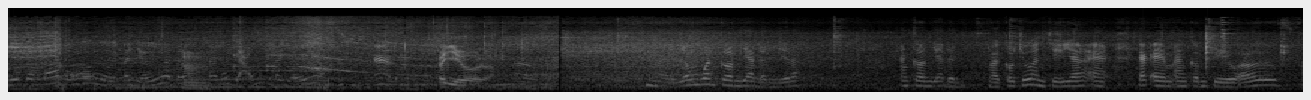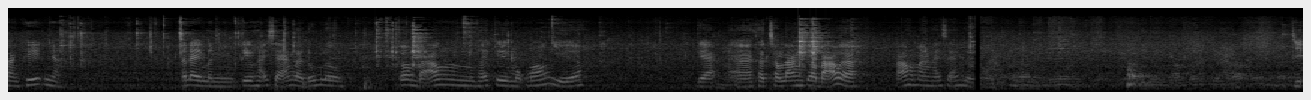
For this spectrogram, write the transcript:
như trong đó cũng có người ta giữ á, tứ Ừ. người ta có người ta giữ á. À. có dừa rồi. Cái này giống quán cơm gia đình vậy đó. Ăn cơm gia đình. Mời cô chú anh chị à, các em ăn cơm chiều ở Phan Thiết nha. Ở đây mình kêu hải sản là đúng luôn. Có ông bảo phải kêu một món gì á? Gà à, thịt xào lăn cho bảo à. Bảo không ăn hải sản được. Chị,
